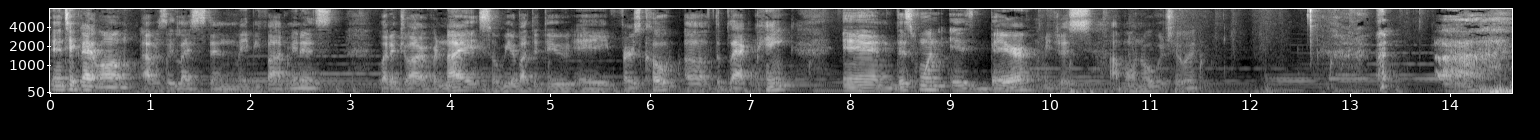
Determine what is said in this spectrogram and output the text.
Didn't take that long, obviously less than maybe five minutes. Let it dry overnight. So we're about to do a first coat of the black paint. And this one is Behr. Let me just hop on over to it. Uh,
